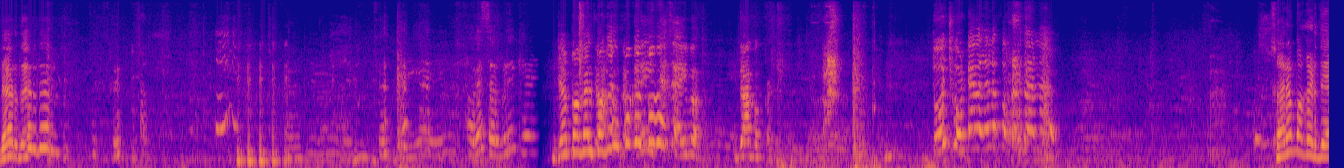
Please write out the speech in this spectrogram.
धर धर धर. सगळे खेळ जा पकड अरे, पकड इथेच आहे बघ. जा पकड. तो छोट्या वाल्याला पकडता ना सर पकडते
